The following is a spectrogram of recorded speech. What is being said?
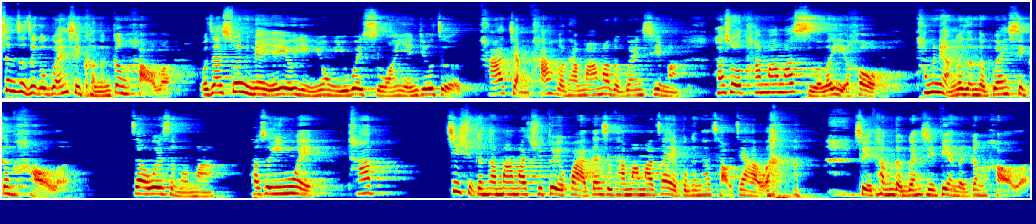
甚至这个关系可能更好了。我在书里面也有引用一位死亡研究者，他讲他和他妈妈的关系嘛。他说他妈妈死了以后，他们两个人的关系更好了。知道为什么吗？他说，因为他继续跟他妈妈去对话，但是他妈妈再也不跟他吵架了，所以他们的关系变得更好了。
